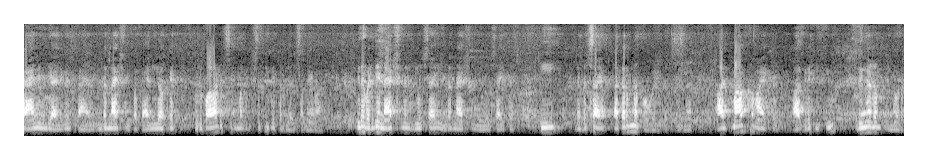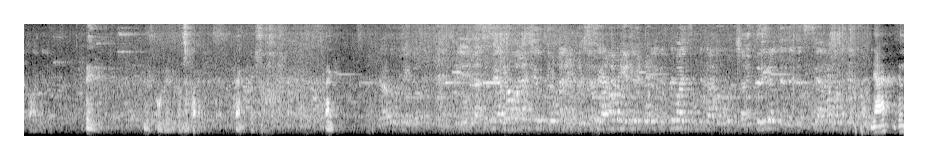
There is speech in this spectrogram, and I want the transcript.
പാൻ ഇന്ത്യ അല്ലെങ്കിൽ ഇന്റർനാഷണൽ ഇപ്പോൾ പാനിലൊക്കെ ഒരുപാട് സിനിമകൾ ശ്രദ്ധിക്കപ്പെടുന്ന ഒരു സമയമാണ്. ഇത് വലിയ നാഷണൽ ന്യൂസായി ഇന്റർനാഷണൽ ന്യൂസായിട്ട് ഈ വ്യവസായം തകർന്നു പോകരുത് എന്ന് ആത്മാർത്ഥമായിട്ട് ആഗ്രഹിക്കൂ. നിങ്ങളും എന്നോടൊപ്പം ആഗ്രഹിക്കും ദൈവം ഇതിൽ കൂടുതൽ എനിക്കൊന്നും പറയാം thank you so thank you ഞാൻ ഇതിൽ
